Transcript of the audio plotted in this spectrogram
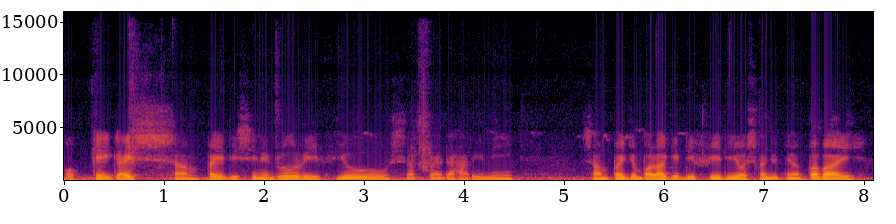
Oke okay guys sampai di sini dulu review sepeda hari ini. Sampai jumpa lagi di video selanjutnya. Bye bye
